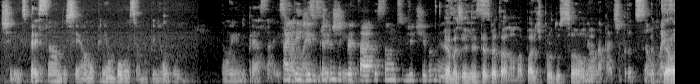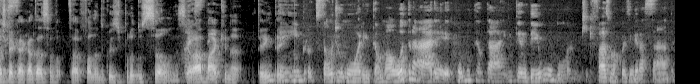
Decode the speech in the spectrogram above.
te expressando, se é uma opinião boa, se é uma opinião ruim. Então indo para essa esse Ah, entendi. tentam subjetivo. interpretar a questão subjetiva mesmo. É, mas ele Isso. interpretar, não na parte de produção, Não né? na parte de produção, É porque mas eu acho que a Cacá tá, tá falando coisa de produção, né? Será a tem. máquina... Tem, tem. Tem produção de humor, então uma outra área é como tentar entender o humor, o que, que faz uma coisa engraçada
